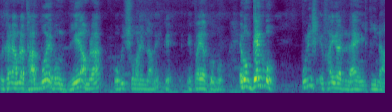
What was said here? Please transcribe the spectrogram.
ওইখানে আমরা থাকব এবং গিয়ে আমরা কবির সুমনের নামে এফআইআর করব এবং দেখব পুলিশ এফআইআর নেয় কি না।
